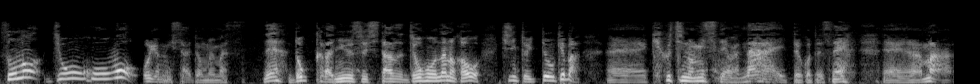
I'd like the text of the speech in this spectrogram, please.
その情報をお読みしたいと思います。ね、どっからニュースした情報なのかをきちんと言っておけば、えー、菊池のミスではないということですね。えー、まあ、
